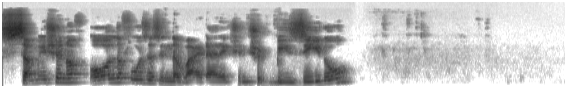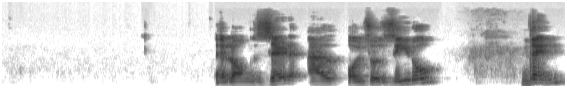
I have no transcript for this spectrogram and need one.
summation of all the forces in the y direction should be 0 along z also 0 then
